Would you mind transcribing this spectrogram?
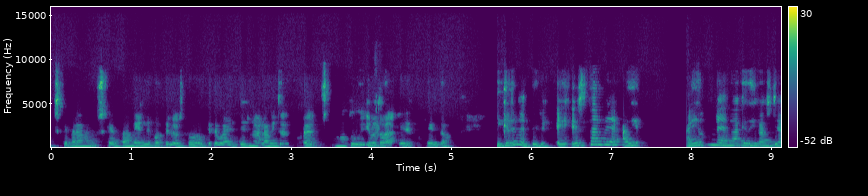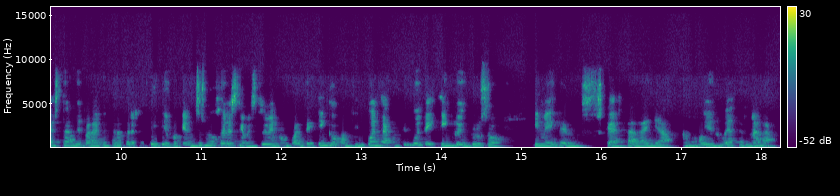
es, que para, mí el deporte lo es todo. ¿Qué te voy a decir? No el hábito de correr, pues como tú, llevo toda la vida corriendo. ¿Y qué te voy a decir? Eh, es tarde, hay, ¿Hay alguna edad que digas ya es tarde para empezar a hacer ejercicio? Porque hay muchas mujeres que me escriben con 45, con 50, con 55 incluso, y me dicen que a esta edad ya, oye, no voy a hacer nada.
